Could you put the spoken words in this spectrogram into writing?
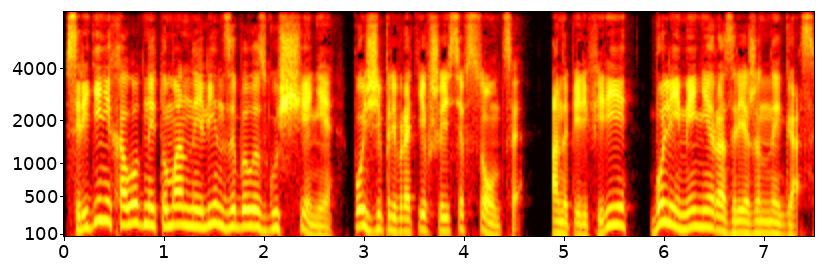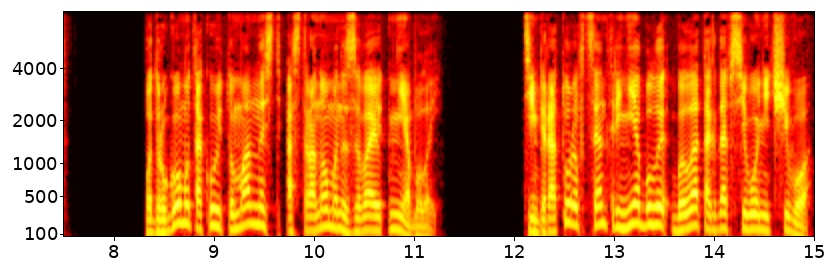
В середине холодной туманной линзы было сгущение, позже превратившееся в Солнце, а на периферии – более-менее разреженный газ. По-другому такую туманность астрономы называют небулой. Температура в центре небулы была тогда всего ничего,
